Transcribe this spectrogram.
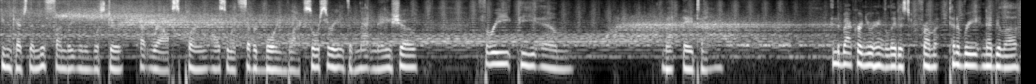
You can catch them this Sunday in Worcester at Ralph's, playing also with Severed Boy and Black Sorcery. It's a matinee show, 3 p.m. matinee time. In the background, you're hearing the latest from Tenebrae Nebula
